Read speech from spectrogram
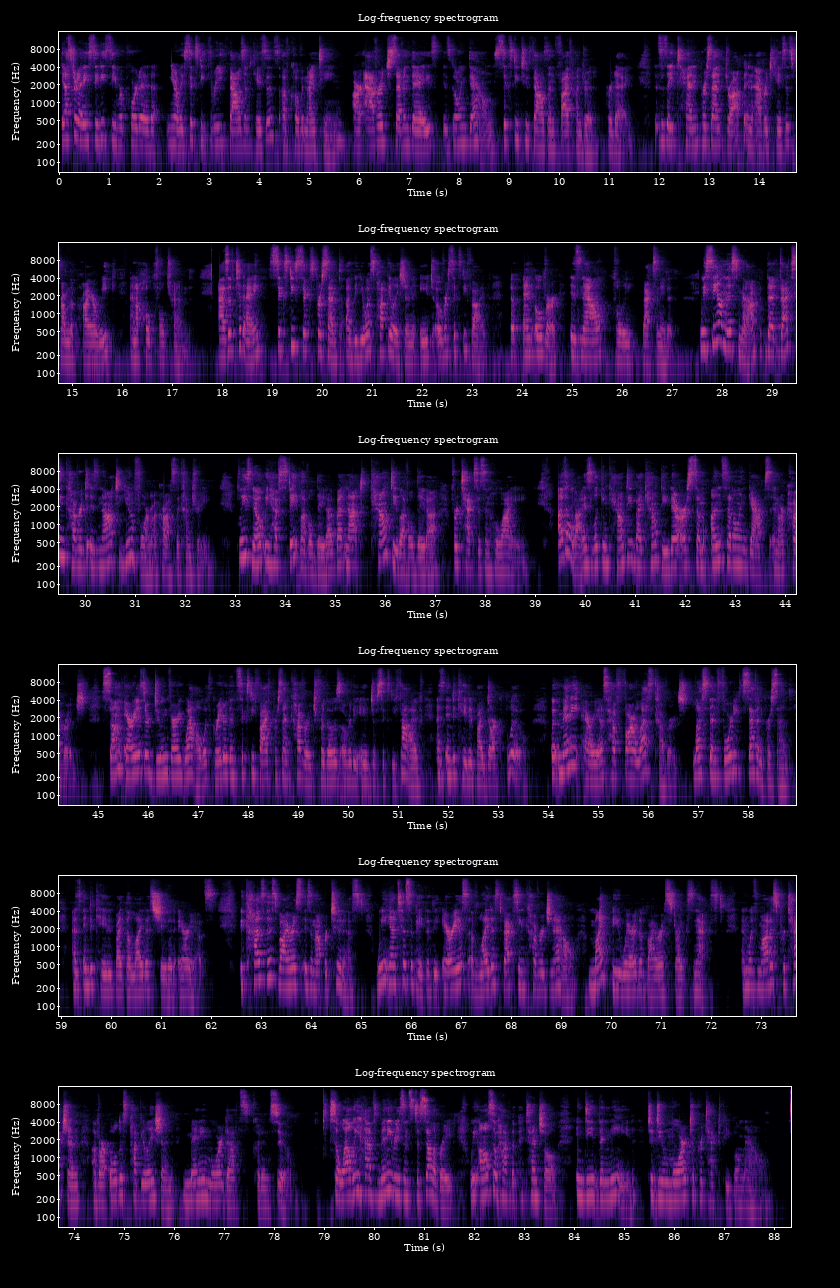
Yesterday, CDC reported nearly 63,000 cases of COVID 19. Our average seven days is going down 62,500 per day. This is a 10% drop in average cases from the prior week and a hopeful trend. As of today, 66% of the US population age over 65 and over is now fully vaccinated. We see on this map that vaccine coverage is not uniform across the country. Please note we have state level data, but not county level data for Texas and Hawaii. Otherwise, looking county by county, there are some unsettling gaps in our coverage. Some areas are doing very well with greater than 65% coverage for those over the age of 65, as indicated by dark blue. But many areas have far less coverage, less than 47%, as indicated by the lightest shaded areas. Because this virus is an opportunist, we anticipate that the areas of lightest vaccine coverage now might be where the virus strikes next. And with modest protection of our oldest population, many more deaths could ensue. So while we have many reasons to celebrate, we also have the potential indeed the need to do more to protect people now.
